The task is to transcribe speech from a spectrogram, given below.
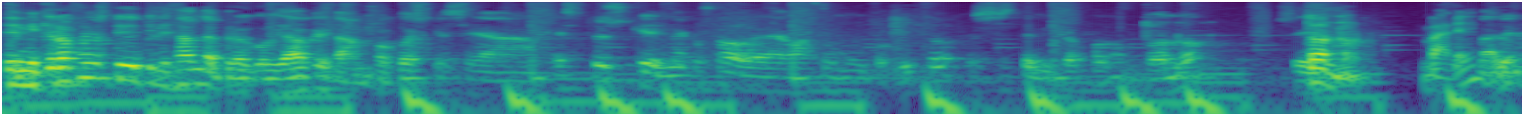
El micrófono estoy utilizando, pero cuidado que tampoco es que sea. Esto es que me ha costado grabar muy poquito. Es este micrófono, Tonor. se Tono, llama, ¿vale? ¿Vale?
